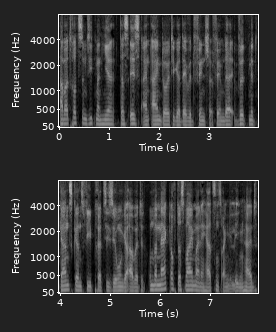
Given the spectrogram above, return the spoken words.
Aber trotzdem sieht man hier, das ist ein eindeutiger David Fincher-Film. Der wird mit ganz, ganz viel Präzision gearbeitet. Und man merkt auch, das war ihm eine Herzensangelegenheit.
